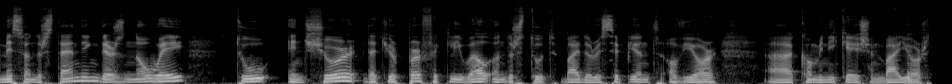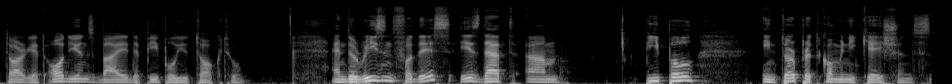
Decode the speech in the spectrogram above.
misunderstanding. There's no way to ensure that you're perfectly well understood by the recipient of your uh, communication, by your target audience, by the people you talk to. And the reason for this is that um, people interpret communications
